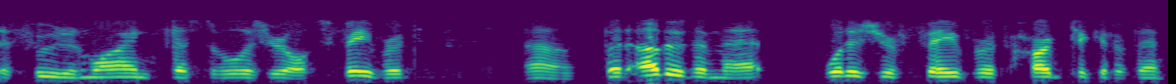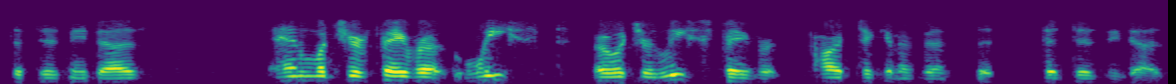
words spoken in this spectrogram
the Food and Wine Festival is your all's favorite. Uh, but other than that, what is your favorite hard ticket event that Disney does? and what's your favorite least or what's your least favorite hard ticket event that, that Disney does?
